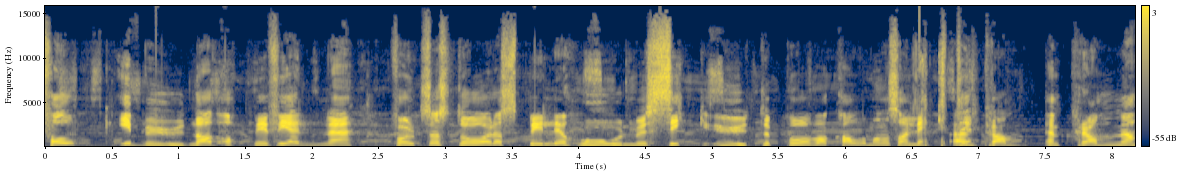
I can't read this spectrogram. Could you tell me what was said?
folk i bunad oppe i fjellene. Folk som står og spiller hornmusikk ute på Hva kaller man en sånn? Lekter? En pram. En pram, ja.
